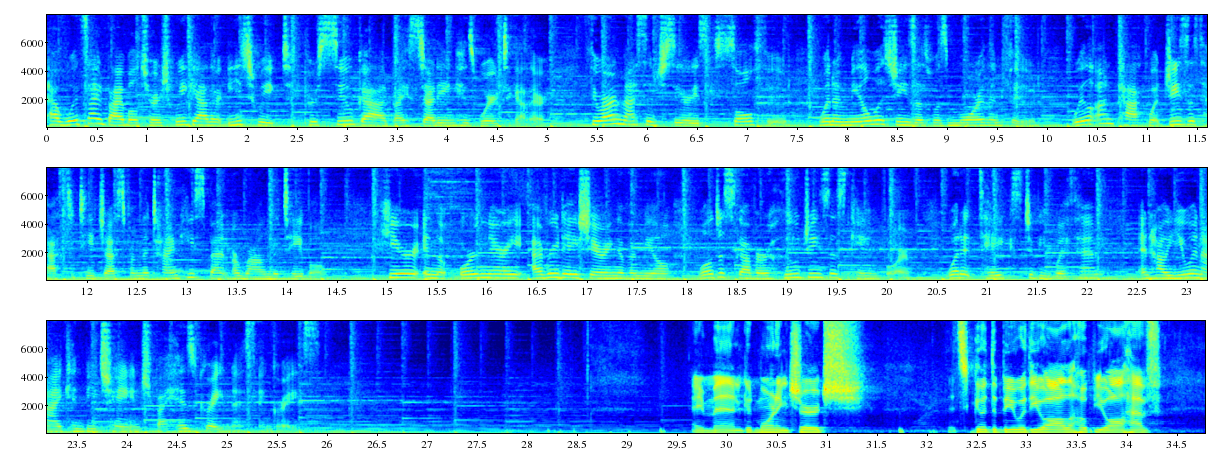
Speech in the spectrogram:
At Woodside Bible Church, we gather each week to pursue God by studying His Word together. Through our message series, Soul Food, when a meal with Jesus was more than food, we'll unpack what Jesus has to teach us from the time He spent around the table. Here, in the ordinary, everyday sharing of a meal, we'll discover who Jesus came for, what it takes to be with Him, and how you and I can be changed by His greatness and grace. Amen. Good morning, church. It's good to be with you all. I hope you all have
